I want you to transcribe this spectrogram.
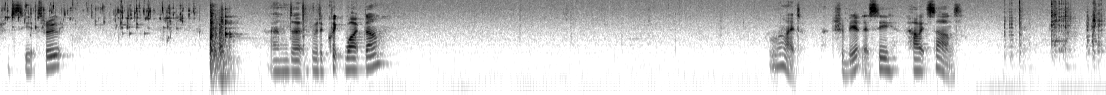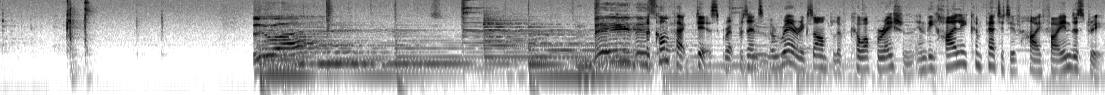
Should see it through. And uh, give it a quick wipe down. Right, that should be it. Let's see how it sounds. The compact disc represents a rare example of cooperation in the highly competitive hi-fi industry.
